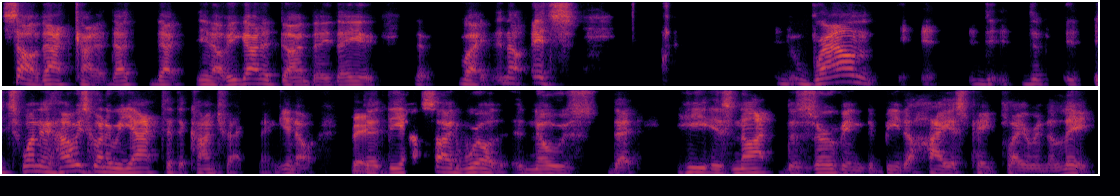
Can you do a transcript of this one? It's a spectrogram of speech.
so that kind of that that you know he got it done. They they right. You know, it's Brown. It, it, it- it's wondering how he's going to react to the contract thing. You know, Big. the, the outside world knows that he is not deserving to be the highest paid player in the league.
